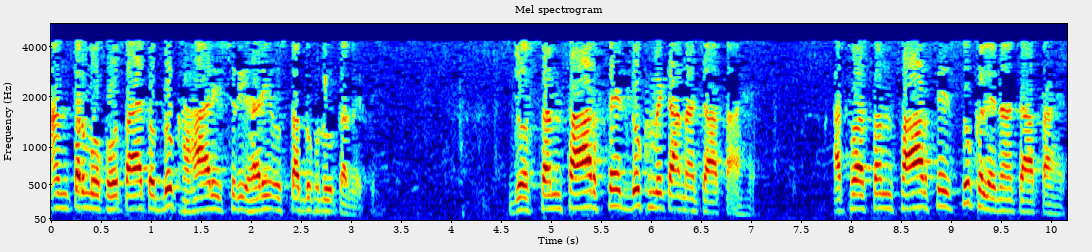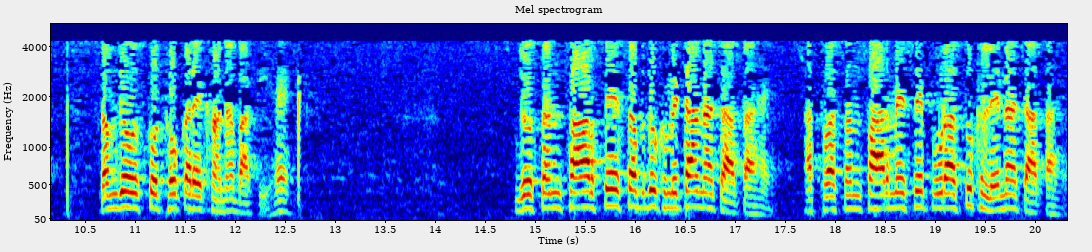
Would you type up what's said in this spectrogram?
अंतर्मुख होता है तो दुख हारी श्री हरि उसका दुख दूर कर लेते जो संसार से दुख मिटाना चाहता है अथवा संसार से सुख लेना चाहता है, समझो उसको ठोकरे खाना बाकी है। जो संसार से सब दुख मिटाना चाहता है, अथवा संसार में से पूरा सुख लेना चाहता है,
